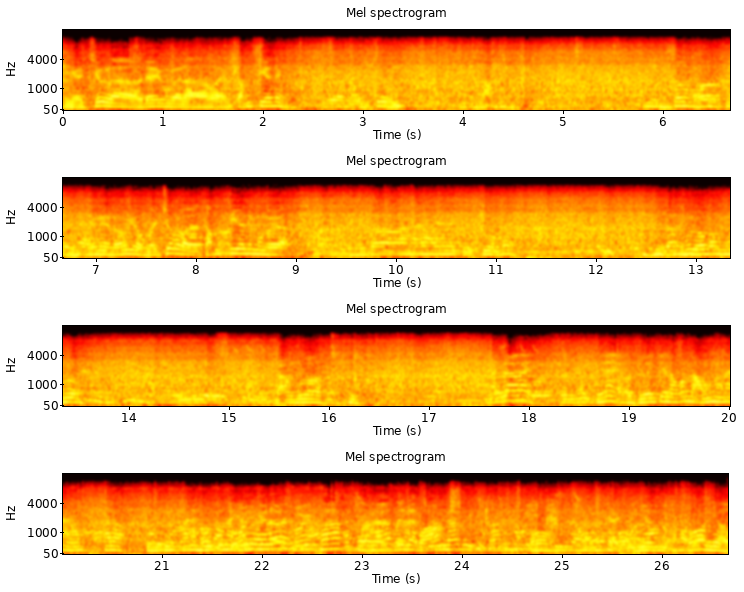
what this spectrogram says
Thì ngày trước là ở đây gọi là gọi là tắm tiên này ngày trước. Ờ, cái này. nó kiểu ngày trước là tắm tiên đấy mọi người ạ. Người ta hay hay, hay kiểu chuồng đấy. Đang mưa đang mưa đang mưa. Anh Giang này, thế này, ở dưới kia nó có nóng như này không? Hay là kia, hay là một chỗ này? suối kia là suối khác suối khác đây là suối khác ồ. Nó chảy tự nhiên mà Có nhiều.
